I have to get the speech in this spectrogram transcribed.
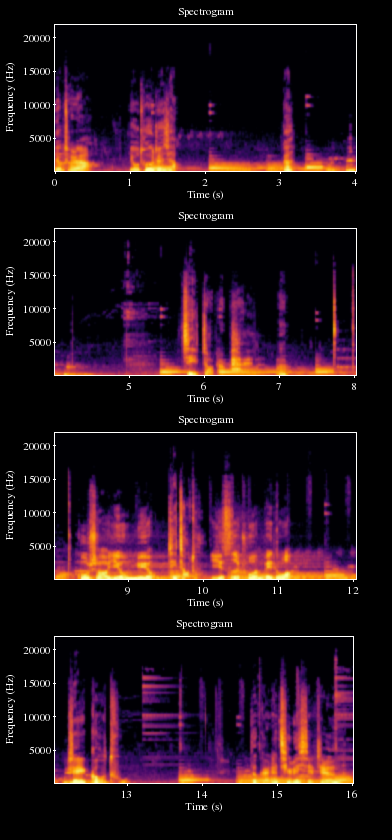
别不承认啊，有图有真相。看，这照片拍的，啊，顾少已有女友，这角度，疑似初吻被夺。这构图，都赶上情侣写真了，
